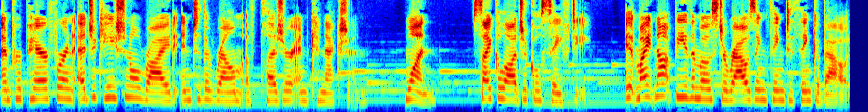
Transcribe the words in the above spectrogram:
and prepare for an educational ride into the realm of pleasure and connection. 1. Psychological safety. It might not be the most arousing thing to think about,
